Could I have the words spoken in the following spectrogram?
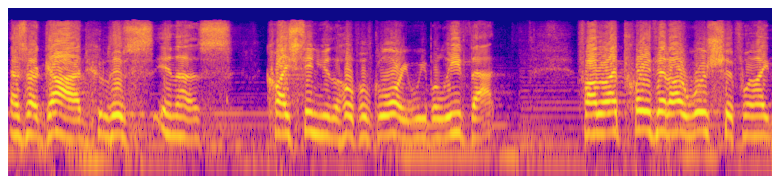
as our God who lives in us. Christ in you, the hope of glory. We believe that. Father, I pray that our worship might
